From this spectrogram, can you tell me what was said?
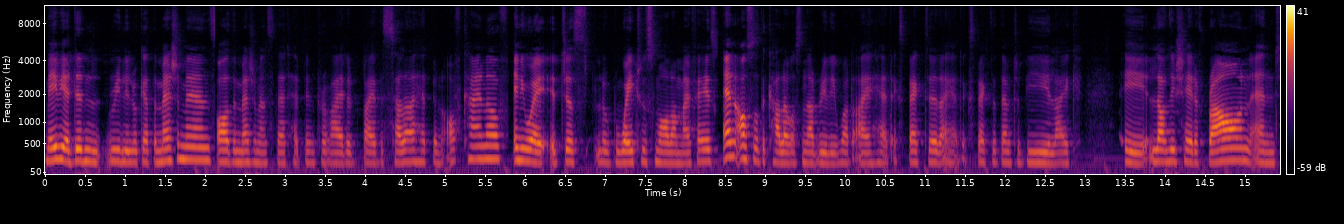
maybe I didn't really look at the measurements or the measurements that had been provided by the seller had been off kind of. Anyway, it just looked way too small on my face and also the color was not really what I had expected. I had expected them to be like a lovely shade of brown and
